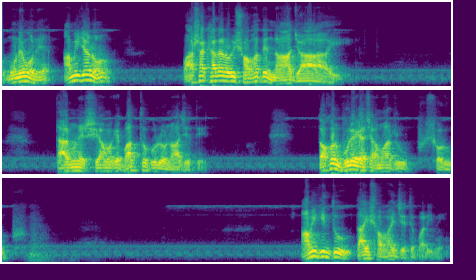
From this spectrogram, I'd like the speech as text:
মনে মনে, আমি যেন পাশা খেলার ওই সভাতে না যাই। তার মানে সে আমাকে বাধ্য করল না যেতে। তখন ভুলে গেছে আমার রূপ, স্বরূপ। আমি কিন্তু তাই সভায় যেতে পারিনি।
